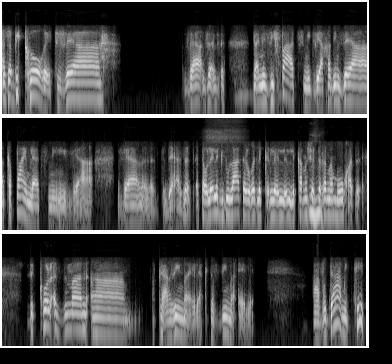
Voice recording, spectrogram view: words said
אז הביקורת וה... וה... וה... והנזיפה העצמית, ויחד עם זה הכפיים לעצמי, וה... וה... אתה יודע, אתה עולה לגדולה, אתה יורד לכ... לכמה שיותר נמוך, אתה... זה כל הזמן הפערים האלה, הכתבים האלה. העבודה האמיתית,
